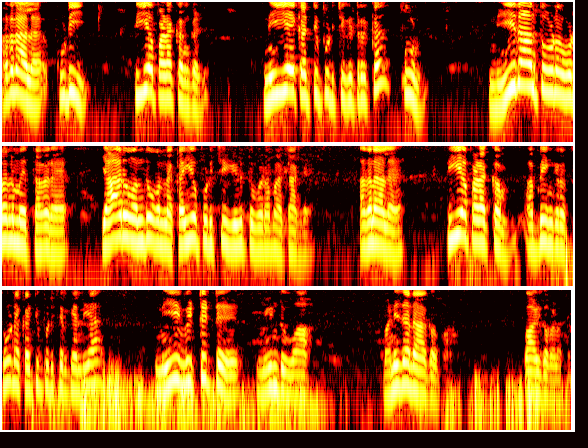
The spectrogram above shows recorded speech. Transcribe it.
அதனால் குடி தீய பழக்கங்கள். நீயே கட்டி பிடிச்சிக்கிட்டு இருக்க தூண். நீ தான் தூணை விடணுமே தவிர யாரும் வந்து உன்னை கையை பிடிச்சி இழுத்து விட மாட்டாங்க. அதனால் தீய பழக்கம் அப்படிங்கிற தூணை கட்டி பிடிச்சிருக்க இல்லையா? நீ விட்டுட்டு மீண்டு வா. மனிதனாக வா. வாழ்க வளம்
